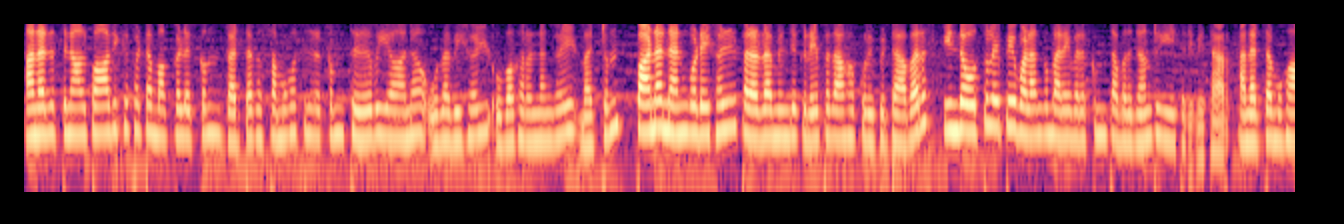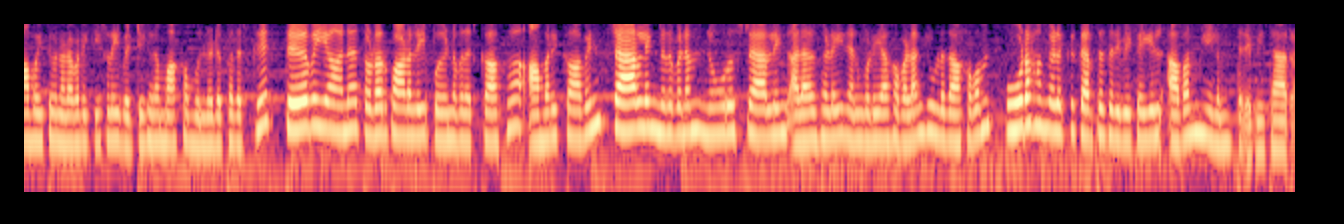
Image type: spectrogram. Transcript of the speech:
அனர்த்தத்தினால் பாதிக்கப்பட்ட மக்களுக்கும் வர்த்தக சமூகத்தினருக்கும் தேவையான உதவிகள் உபகரணங்கள் மற்றும் பண நன்கொடைகள் பலரிடமிருந்து கிடைப்பதாக குறிப்பிட்ட அவர் இந்த ஒத்துழைப்பை வழங்கும் வழங்கும் அனைவருக்கும் தமது நன்றியை தெரிவித்தார். அனர்த்த முகாமைத்துவ நடவடிக்கைகளை வெற்றிகரமாக முன்னெடுப்பதற்கு தேவையான தொடர்பாடலை பேணுவதற்காக அமெரிக்காவின் ஸ்டார்லிங் நிறுவனம் நூறு ஸ்டார்லிங் அலகுகளை நன்கொடையாக வழங்கியுள்ளதாகவும் ஊடகங்களுக்கு கருத்து தெரிவிக்கையில் அவர் மேலும் தெரிவித்தார்.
